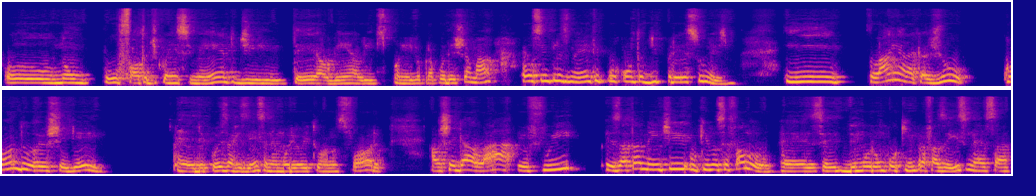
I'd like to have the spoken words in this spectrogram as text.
ou não, por falta de conhecimento, de ter alguém ali disponível para poder chamar, ou simplesmente por conta de preço mesmo. E lá em Aracaju, quando eu cheguei, é, depois da residência, né, morei oito anos fora, ao chegar lá, eu fui exatamente o que você falou. É, você demorou um pouquinho para fazer isso, nessa né,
